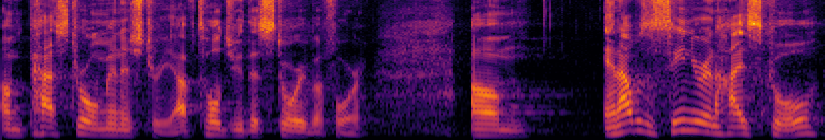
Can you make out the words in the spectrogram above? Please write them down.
um, pastoral ministry. I've told you this story before. Um, and I was a senior in high school,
